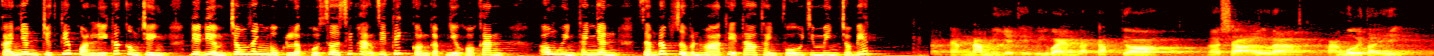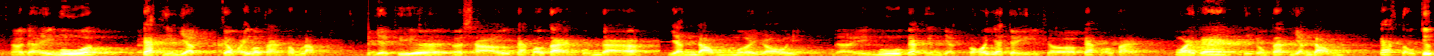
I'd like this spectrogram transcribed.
cá nhân trực tiếp quản lý các công trình, địa điểm trong danh mục lập hồ sơ xếp hạng di tích còn gặp nhiều khó khăn. Ông Huỳnh Thanh Nhân, Giám đốc Sở Văn hóa Thể thao Thành phố Hồ Chí Minh cho biết Hàng năm như vậy thì ủy ban là cấp cho à, sở là khoảng 10 tỷ à, để mua các hiện vật cho bảy bảo tàng công lập. Về phía à, sở các bảo tàng cũng đã vận động mời gọi để mua các hiện vật có giá trị cho các bảo tàng. Ngoài ra thì công tác vận động các tổ chức,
